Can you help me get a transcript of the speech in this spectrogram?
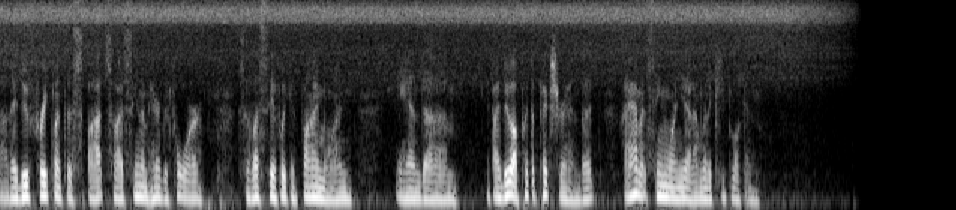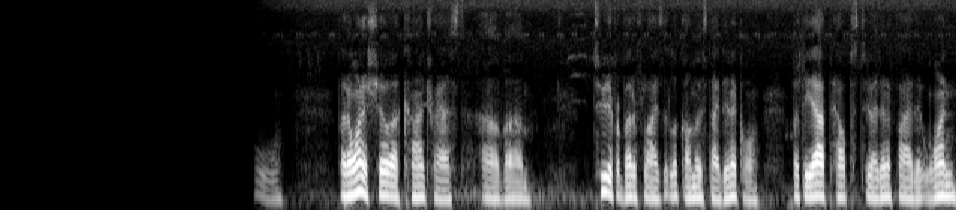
Uh, they do frequent this spot, so I've seen them here before. So let's see if we can find one. And um, if I do, I'll put the picture in, but I haven't seen one yet. I'm going to keep looking. Cool. But I want to show a contrast of um, two different butterflies that look almost identical, but the app helps to identify that one,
